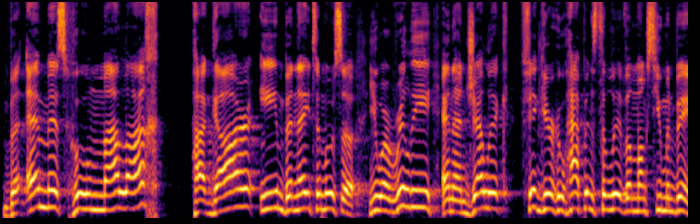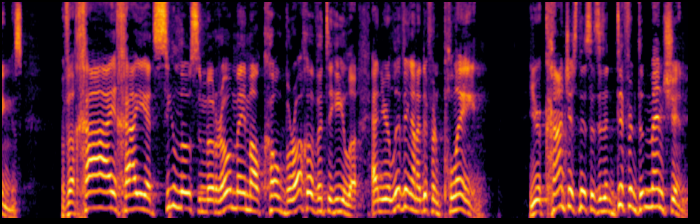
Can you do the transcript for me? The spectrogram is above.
be'emes hu malach hagar im b'nei temusa. You are really an angelic figure who happens to live amongst human beings. And you're living on a different plane. Your consciousness is in a different dimension.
